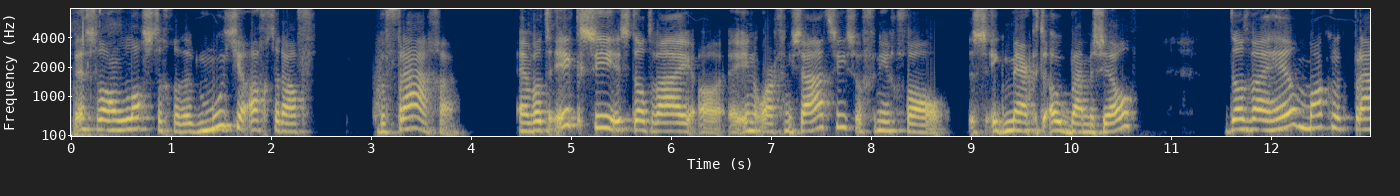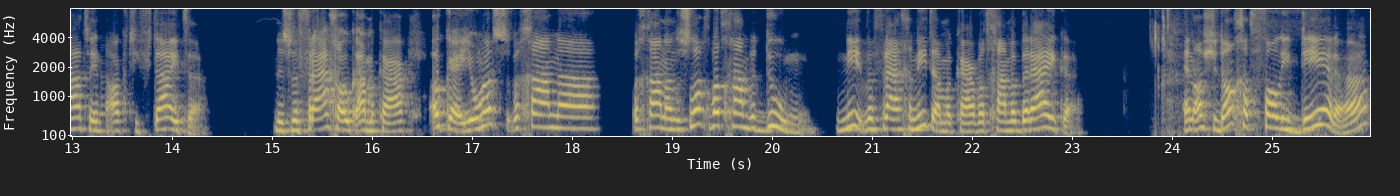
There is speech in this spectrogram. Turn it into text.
best wel een lastige. Dat moet je achteraf bevragen. En wat ik zie is dat wij uh, in organisaties, of in ieder geval, dus ik merk het ook bij mezelf, dat wij heel makkelijk praten in activiteiten. Dus we vragen ook aan elkaar: oké jongens, we gaan, uh, we gaan aan de slag. Wat gaan we doen? Niet, we vragen niet aan elkaar: wat gaan we bereiken? En als je dan gaat valideren,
